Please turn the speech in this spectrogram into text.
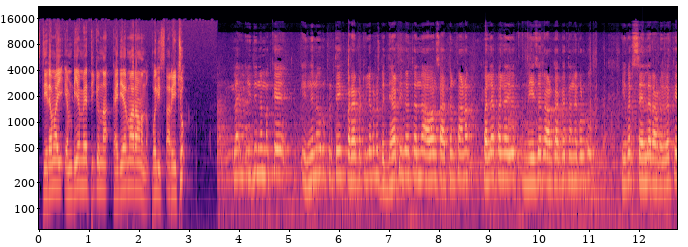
സ്ഥിരമായി എം ഡി എം എത്തിക്കുന്ന കരിയർമാരാണെന്നും പോലീസ് അറിയിച്ചു. ഇത് നമുക്ക് ഇങ്ങനെ ഒരു പ്രത്യേക പറയാൻ പറ്റില്ല. പക്ഷേ വിദ്യാർത്ഥികൾ തന്നെ ആവാൻ സാധ്യത കാണാം. പല പല മേജർ ആൾക്കാർക്ക് തന്നെ കൊടുക്കും. ഇവർ സെല്ലറാണ്. ഇവർക്ക്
